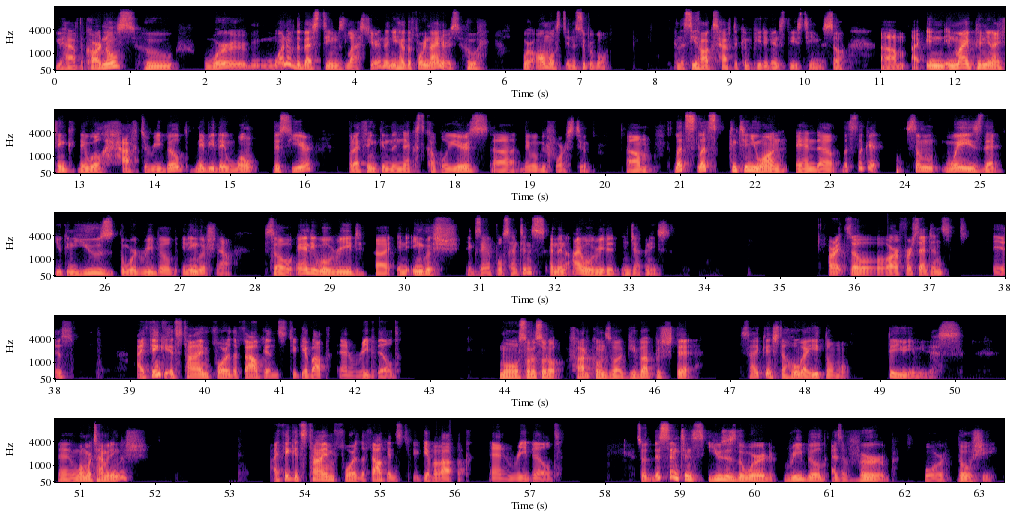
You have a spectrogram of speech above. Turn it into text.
You have the Cardinals who were one of the best teams last year. And then you have the 49ers, who were almost in the Super Bowl. And the Seahawks have to compete against these teams. So, um, in, in my opinion, I think they will have to rebuild. Maybe they won't this year, but I think in the next couple years, uh, they will be forced to. Um, let's let's continue on and uh, let's look at some ways that you can use the word rebuild in English now. So Andy will read uh, an English example sentence, and then I will read it in Japanese. All right. So our first sentence is I think it's time for the Falcons to give up and rebuild. もうそろそろファルコンズはギブアップして再建した方がいいと思うっていう意味です。And one more time in English. I think it's time for the Falcons to give up and rebuild. So this sentence uses the word rebuild as a verb or 動詞。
